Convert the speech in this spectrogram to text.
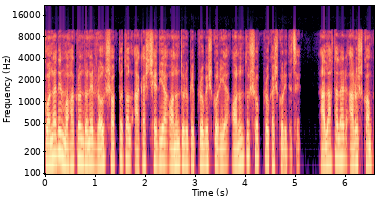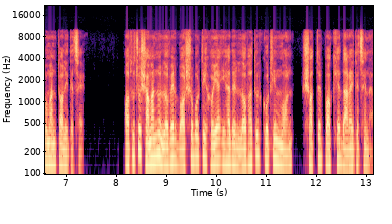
কন্যাদের মহাক্রন্দনের রোল সপ্ততল আকাশ ছেদিয়া অনন্তরূপে প্রবেশ করিয়া অনন্ত শোক প্রকাশ করিতেছে। আল্লাহ তালার আরস কম্পমান টলিতেছে। অথচ সামান্য লোভের বর্ষবর্তী হইয়া ইহাদের লোভাতুর কঠিন মন সত্যের পক্ষে দাঁড়াইতেছে না।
